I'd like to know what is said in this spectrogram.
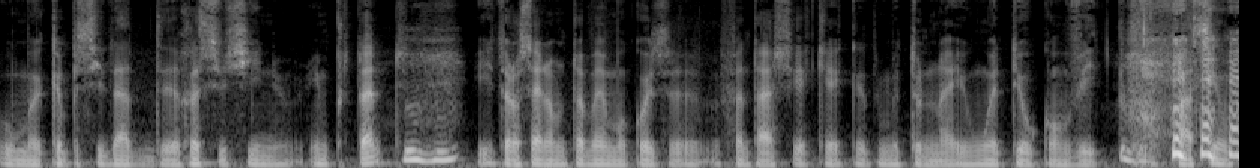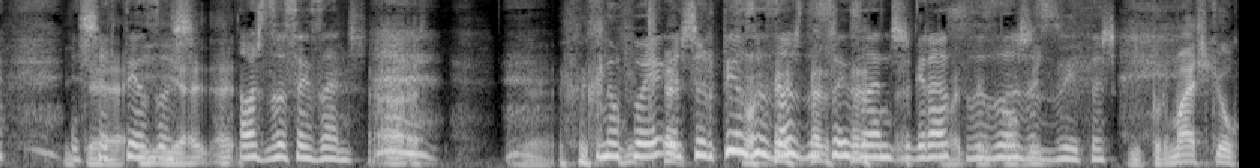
uma capacidade de raciocínio importante uhum. e trouxeram-me também uma coisa fantástica que é que me tornei um ateu convicto. Fácil. As certezas, e, aos 16 anos. Ah, Não foi? As certezas foi. aos 16 anos, graças aos jesuítas. E por mais que eu,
